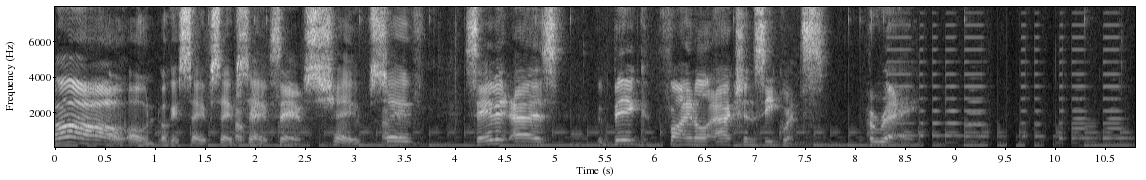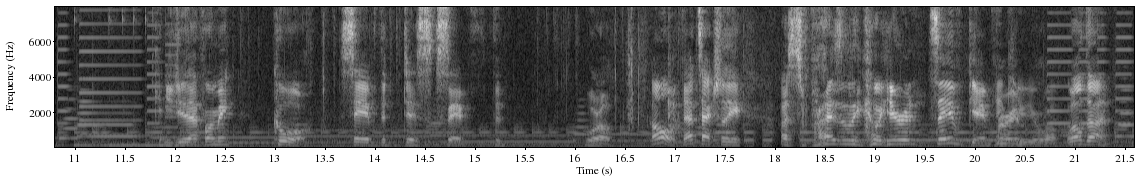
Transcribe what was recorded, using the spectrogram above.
Oh! Oh, oh okay. Save, save, Okay, save, save. save, save. Save it as big final action sequence. Hooray. Can you do that for me? Cool. Save the disc, save the world. Oh, that's actually a surprisingly coherent save game for Thank you. you, you're welcome. Well done.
